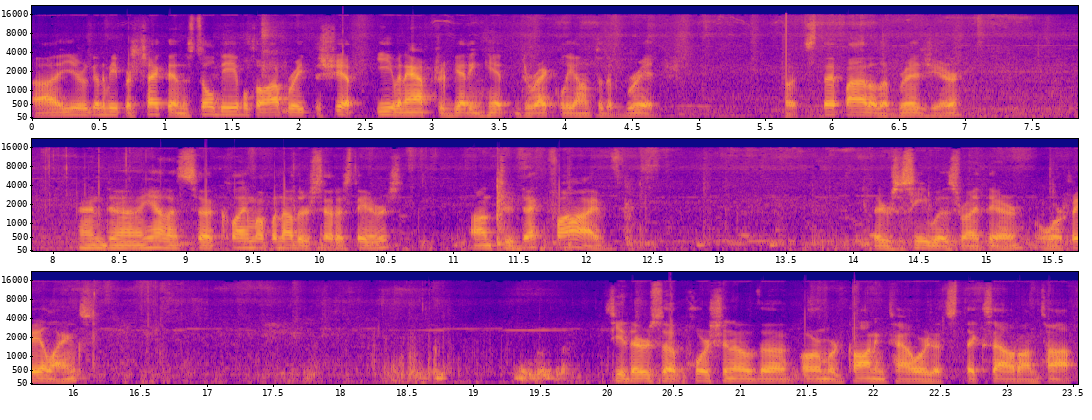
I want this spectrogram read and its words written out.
uh, you're going to be protected and still be able to operate the ship, even after getting hit directly onto the bridge. Let's step out of the bridge here. And uh, yeah, let's uh, climb up another set of stairs. onto deck five. There's the CIWS right there, or phalanx. See, there's a portion of the armored conning tower that sticks out on top.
